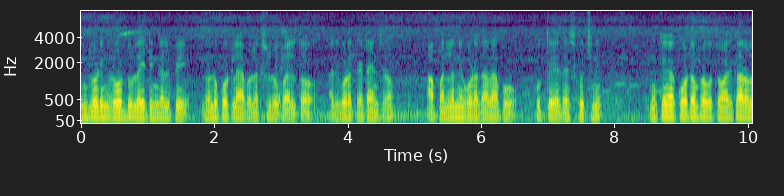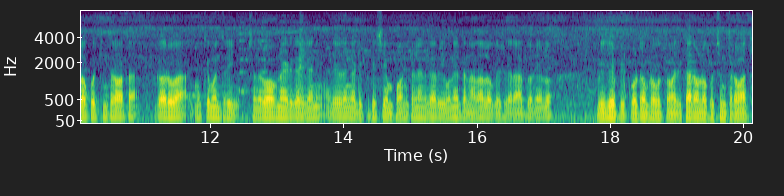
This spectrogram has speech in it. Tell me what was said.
ఇంక్లూడింగ్ రోడ్డు లైటింగ్ కలిపి రెండు కోట్ల యాభై లక్షల రూపాయలతో అది కూడా కేటాయించడం ఆ పనులన్నీ కూడా దాదాపు పూర్తయ్యే దశకు వచ్చినాయి. ముఖ్యంగా కూటమి ప్రభుత్వం అధికారంలోకి వచ్చిన తర్వాత గౌరవ ముఖ్యమంత్రి చంద్రబాబు నాయుడు గారు కానీ అదేవిధంగా డిప్యూటీ సీఎం పవన్ కళ్యాణ్ గారు యువనేత నారా లోకేష్ గారి ఆధ్వర్యంలో బీజేపీ కూటమి ప్రభుత్వం అధికారంలోకి వచ్చిన తర్వాత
